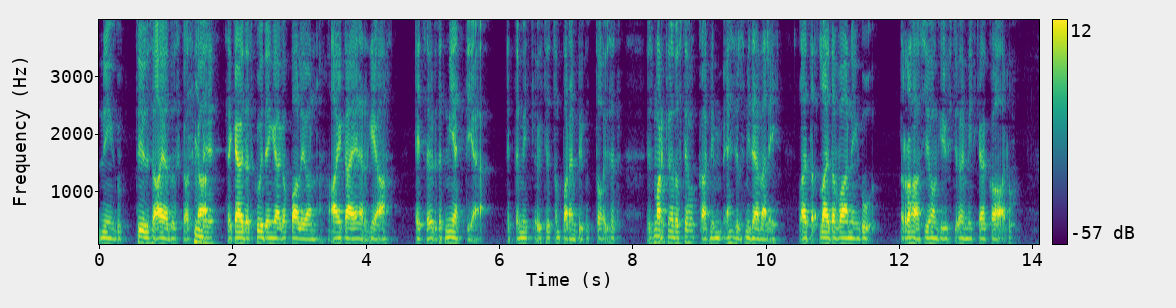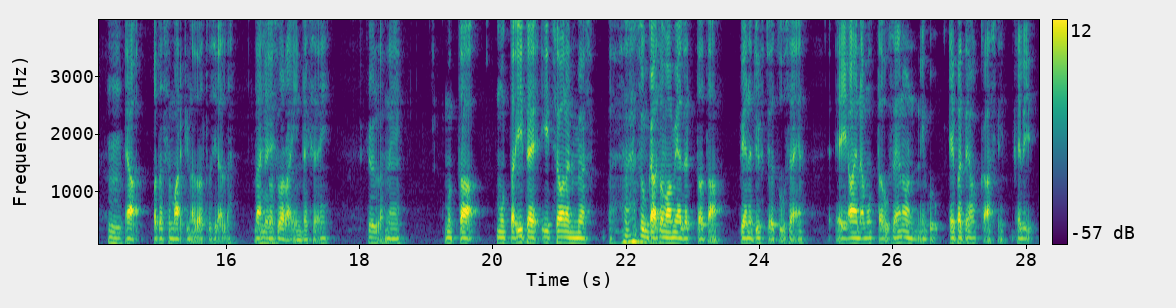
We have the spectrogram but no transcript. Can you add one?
niin kuin, tylsä ajatus, koska niin. sä käytät kuitenkin aika paljon aikaa ja energiaa, että sä yrität miettiä, että mitkä yhtiöt on parempi kuin toiset. Jos markkinat olisi tehokkaat, niin eihän sillä olisi mitään väliä. Laita, laita vaan niin kuin, rahasi johonkin yhtiöihin, mitkä ei kaadu. Hmm. Ja ota se markkinatuotto sieltä. Tai niin. suoraan indekseihin. Kyllä. Niin. Mutta, mutta ite, itse olen myös sun kanssa samaa mieltä, että tota, pienet yhtiöt usein, ei aina, mutta usein on niin kuin epätehokkaasti, eli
